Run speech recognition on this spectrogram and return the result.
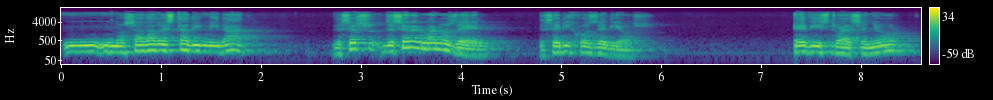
nos ha dado esta dignidad de ser, de ser hermanos de Él, de ser hijos de Dios. He visto al Señor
